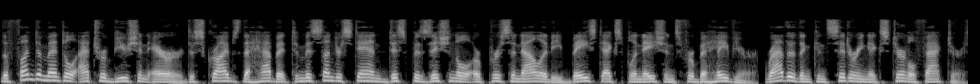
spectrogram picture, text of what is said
The fundamental attribution error describes the habit to misunderstand dispositional or personality-based explanations for behavior, rather than considering external factors.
